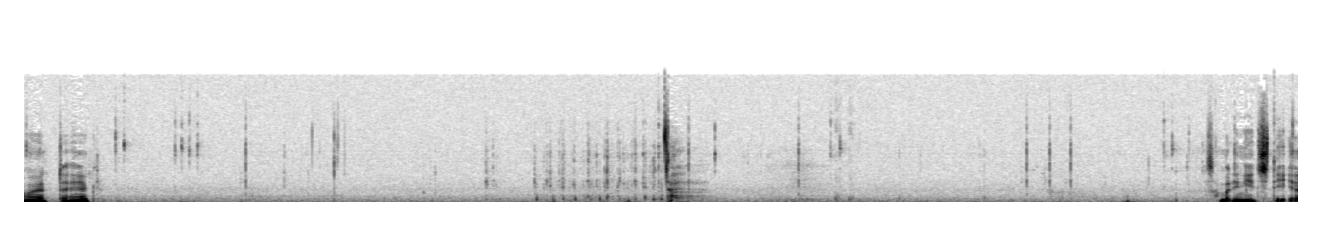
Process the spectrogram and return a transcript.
what the heck? Somebody needs the uh,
